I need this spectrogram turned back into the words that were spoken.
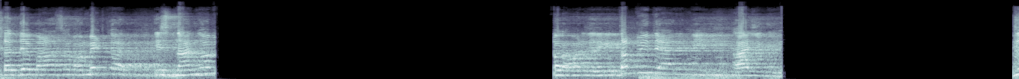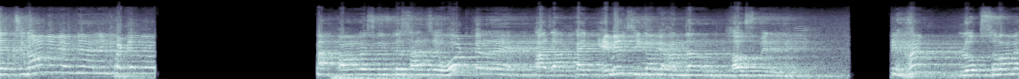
श्रद्धे बाळासाहेब आंबेडकर, इस में हमारे देने की तब भी तैयारी थी आज भी। पिछले चुनाव में भी हमने अलीम पटेल आप कांग्रेस को इतने साल से वोट कर रहे हैं। आज आपका एक एमएलसी का भी आमदार हाउस में नहीं हम लोकसभा में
